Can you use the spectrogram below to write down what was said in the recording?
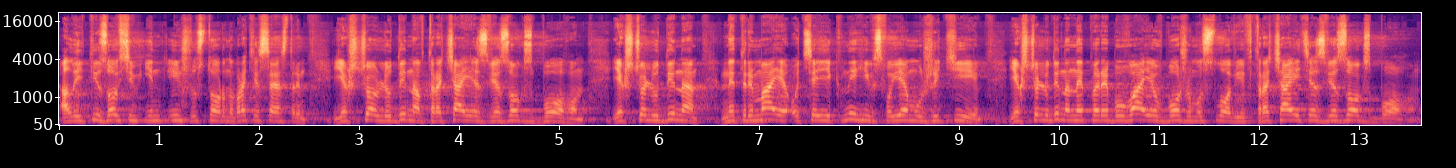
але йти зовсім в іншу сторону. Браті і сестри, якщо людина втрачає зв'язок з Богом, якщо людина не тримає оцієї книги в своєму житті, якщо людина не перебуває в Божому Слові, втрачається зв'язок з Богом,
